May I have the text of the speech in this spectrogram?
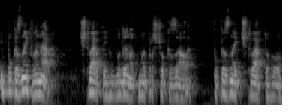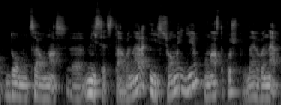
і показник Венера. Четвертий будинок ми про що казали? Показник четвертого дому це у нас е, місяць та Венера, і сьомий дім у нас також відповідає Венера.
